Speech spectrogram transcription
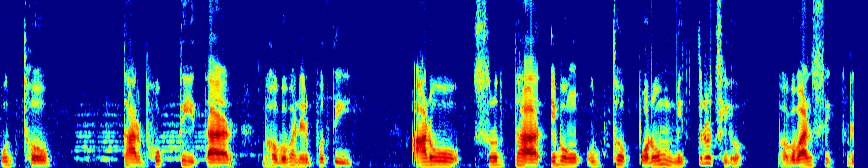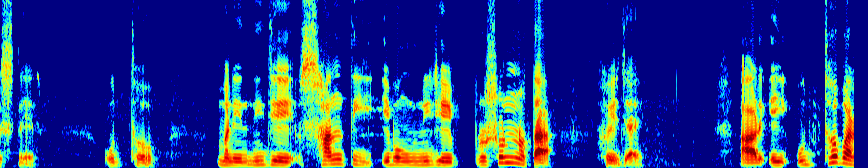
উদ্ধব তার ভক্তি, তার ভগবানের প্রতি আরও শ্রদ্ধা এবং উদ্ধব পরম মিত্র ছিল ভগবান শ্রীকৃষ্ণের। উদ্ধব মানে নিজে শান্তি এবং নিজে প্রসন্নতা হয়ে যায়। আর এই উদ্ধব আর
